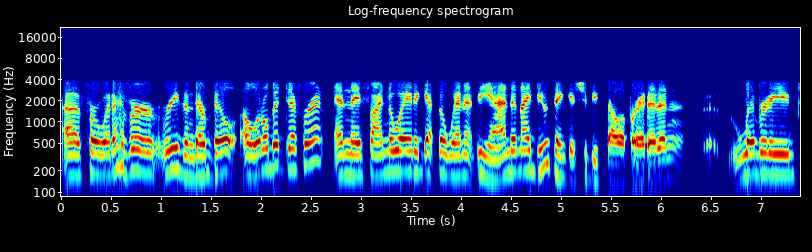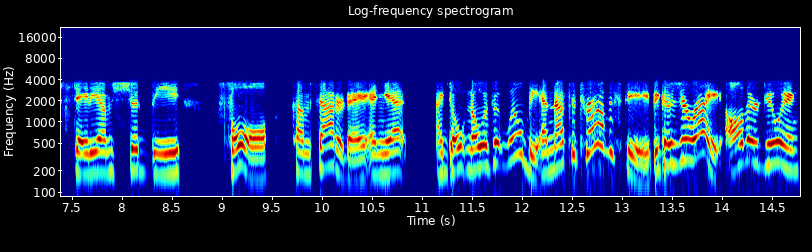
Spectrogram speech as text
uh, for whatever reason, they're built a little bit different and they find a way to get the win at the end. And I do think it should be celebrated. And Liberty Stadium should be full come Saturday. And yet, I don't know if it will be. And that's a travesty because you're right. All they're doing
